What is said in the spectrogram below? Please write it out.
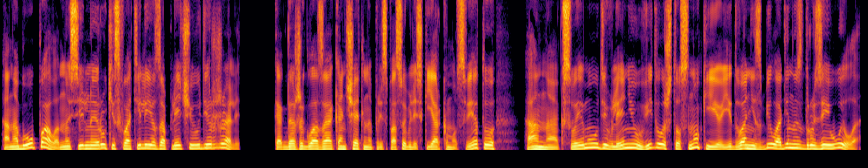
Она бы упала, но сильные руки схватили ее за плечи и удержали. Когда же глаза окончательно приспособились к яркому свету, она, к своему удивлению, увидела, что с ног ее едва не сбил один из друзей Уилла,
